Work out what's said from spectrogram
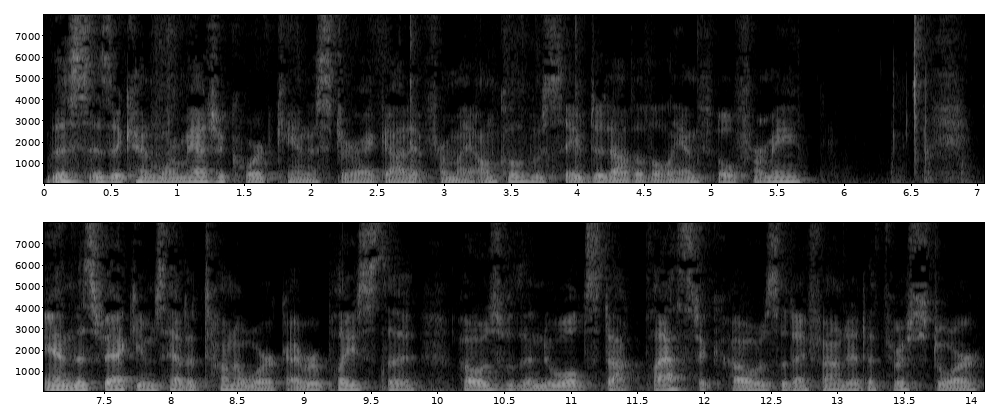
This is a Kenmore Magicord canister. I got it from my uncle who saved it out of the landfill for me. And this vacuum's had a ton of work. I replaced the hose with a new old stock plastic hose that I found at a thrift store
